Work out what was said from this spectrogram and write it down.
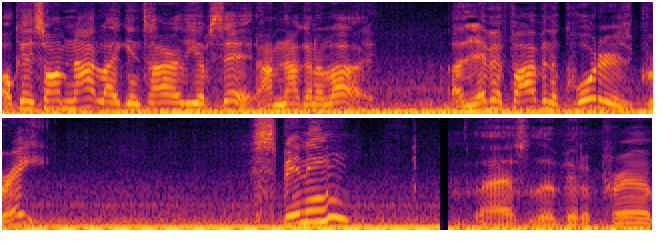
Okay, so I'm not like entirely upset. I'm not gonna lie. 11.5 in the quarter is great. Spinning? Last little bit of prep.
